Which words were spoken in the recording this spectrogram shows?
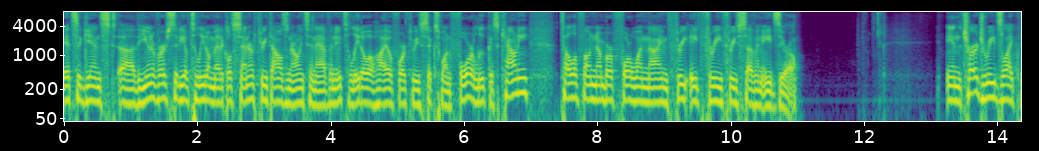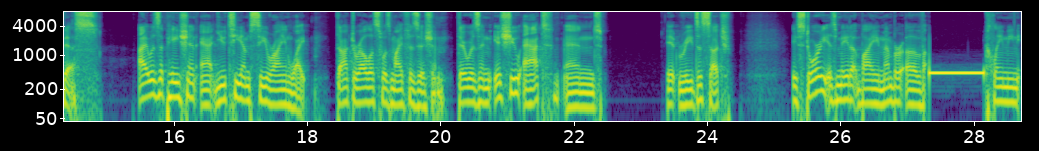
It's against uh, the University of Toledo Medical Center, 3000 Arlington Avenue, Toledo, Ohio 43614, Lucas County. Telephone number 419 383 3780. And the charge reads like this I was a patient at UTMC Ryan White. Dr. Ellis was my physician. There was an issue at, and it reads as such a story is made up by a member of claiming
